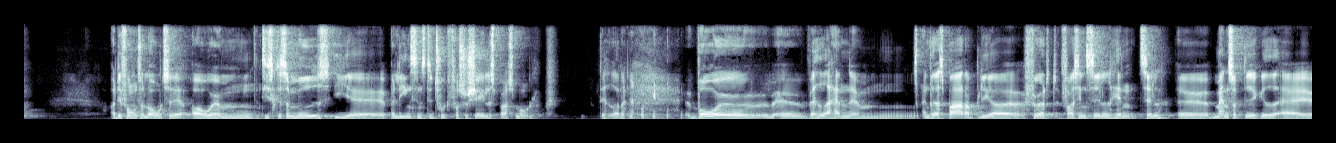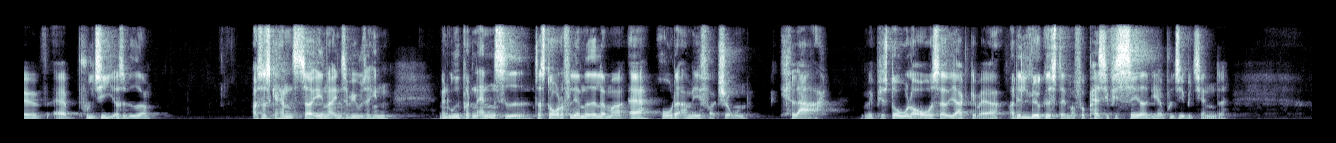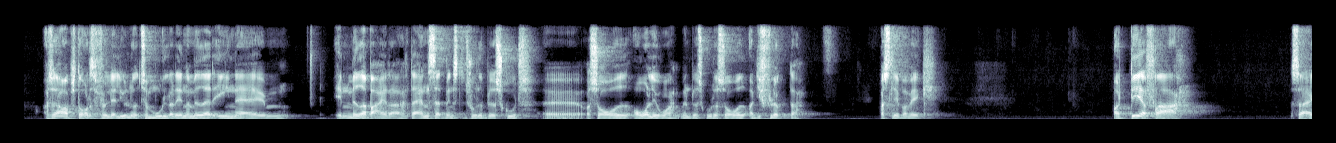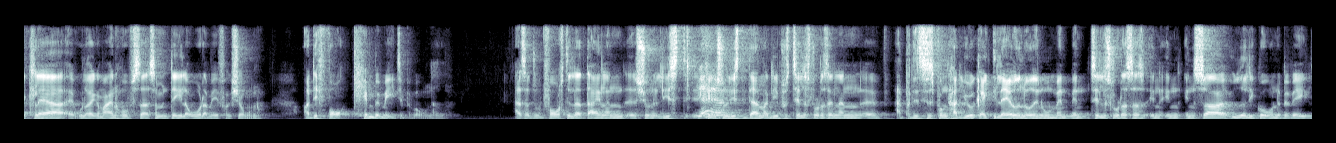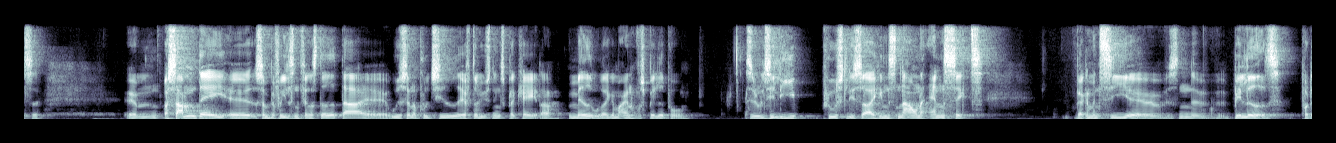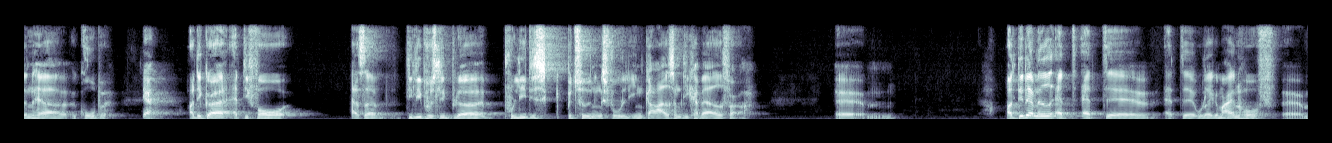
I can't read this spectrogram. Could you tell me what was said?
Og det får hun så lov til, og øhm, de skal så mødes i øh, Berlins Institut for Sociale Spørgsmål. Det hedder det. Hvor, øh, øh, hvad hedder han, øh, Andreas Barter bliver ført fra sin celle hen til, øh, mandsopdækket af, øh, af politi og så videre. Og så skal han så ind og interviewe sig hende. Men ude på den anden side, der står der flere medlemmer af Rote Armee-fraktionen klar med pistoler og oversaget jagtgevær, og det lykkedes dem at få pacificeret de her politibetjente. Og så opstår der selvfølgelig alligevel noget tumult, og det ender med, at en af øhm, en medarbejder, der er ansat ved instituttet, bliver skudt øh, og såret, overlever, men bliver skudt og såret, og de flygter og slipper væk. Og derfra så erklærer øh, Ulrike Meinhof sig som en del af Roter med fraktionen. Og det får kæmpe mediebevågenhed. Altså, du forestiller dig, at der er en eller anden øh, journalist, ja, Ja, kendt ja. journalist i Danmark, lige pludselig tilslutter sig en eller anden... Øh, ah, på det tidspunkt har de jo ikke rigtig lavet noget endnu, men, men tilslutter sig en, en, en så yderliggående bevægelse. Øhm, og samme dag, øh, som befrielsen finder sted, der øh, udsender politiet efterlysningsplakater med Ulrike Meinhofs billede på. Så det vil sige, lige pludselig så er hendes navn og ansigt, hvad kan man sige, øh, sådan, øh, billedet på den her gruppe. Ja. Og det gør, at de får, altså, de lige pludselig bliver politisk betydningsfulde i en grad, som de ikke har været før. Øhm. Og det der med, at, at, øh, at øh, Ulrike Meinhof øh,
